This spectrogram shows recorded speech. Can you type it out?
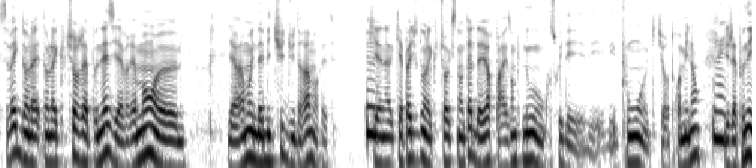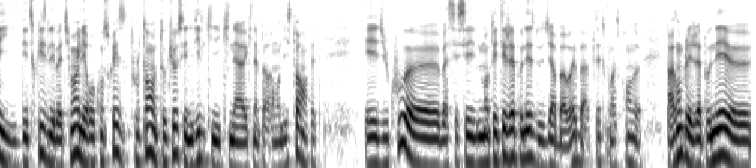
C'est vrai que dans la, dans la culture japonaise, il y a vraiment, euh, il y a vraiment une habitude du drame, en fait qui n'a pas du tout dans la culture occidentale. D'ailleurs, par exemple, nous, on construit des, des, des ponts qui durent 3000 ans. Ouais. Les Japonais, ils détruisent les bâtiments, ils les reconstruisent tout le temps. Tokyo, c'est une ville qui, qui n'a qui n'a pas vraiment d'histoire, en fait. Et du coup, euh, bah, c'est c'est une mentalité japonaise de dire, bah ouais, bah, peut-être qu'on va se prendre... Par exemple, les Japonais, euh,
